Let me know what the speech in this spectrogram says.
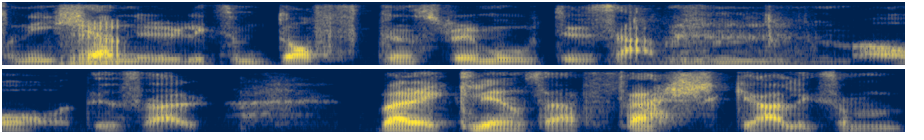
Och ni Ja. känner hur liksom doften står emot. Det är så här, mm, ja, det är så här verkligen så här färska, liksom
